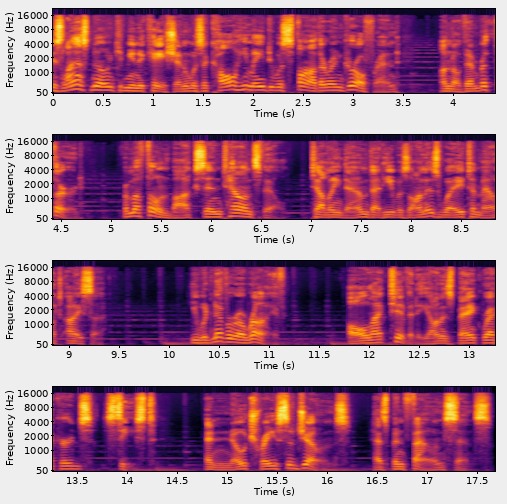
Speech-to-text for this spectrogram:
His last known communication was a call he made to his father and girlfriend on November 3rd from a phone box in Townsville, telling them that he was on his way to Mount Isa. He would never arrive. All activity on his bank records ceased, and no trace of Jones has been found since.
